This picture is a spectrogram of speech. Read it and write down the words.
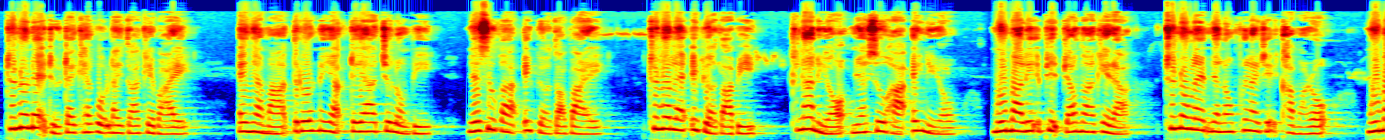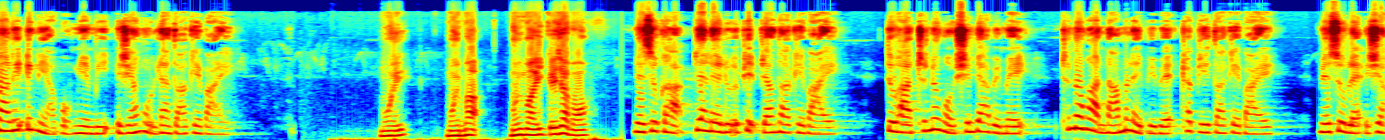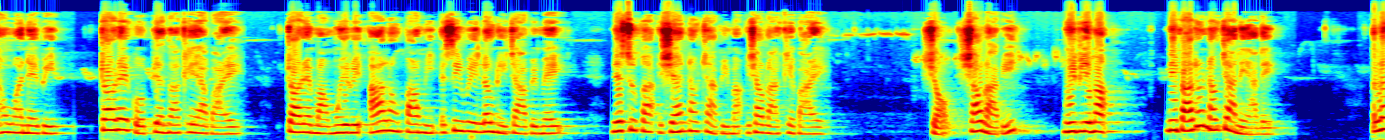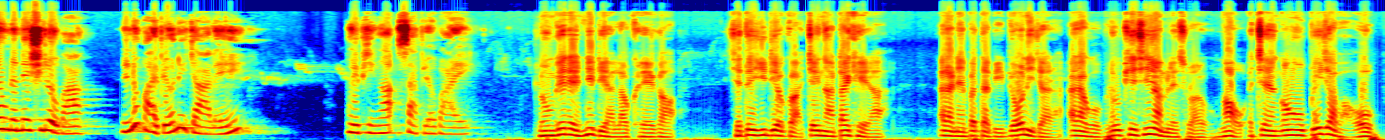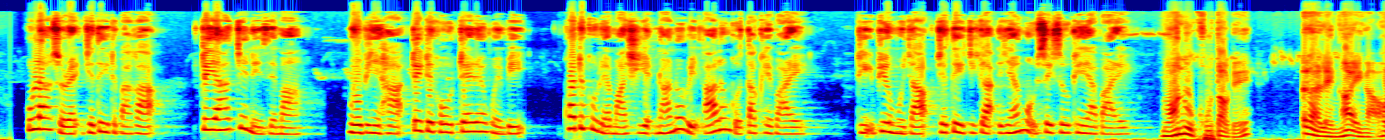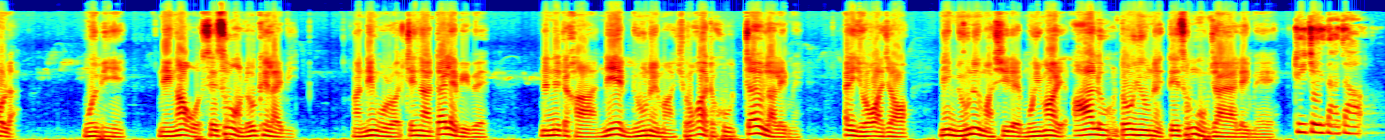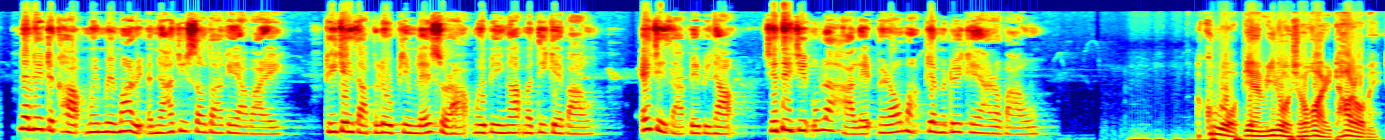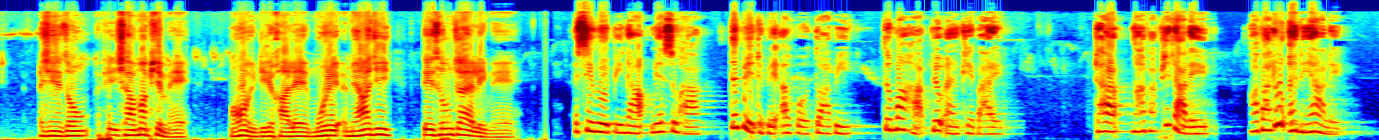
ထွန်းထွန်းနဲ့အတူတိုက်ခန်းကိုလိုက်သွားခဲ့ပါတယ်။ အဲ့ညမှာသူတို့နှစ်ယောက်တရားကျွလွန်ပြီးမျက်စုကအိပ်ပျော်သွားပါတယ်။ထွန်းထွန်းလည်းအိပ်ပျော်သွားပြီးခဏနေတော့မျက်စုဟာအိပ်နေတော့မွေမာလေးအဖြစ်ပြောင်းသွားခဲ့တာထွန်းထွန်းလည်းမျက်လုံးဖွင့်လိုက်တဲ့အခါမှာတော့မွေမာလေးအိပ်နေရကိုမြင်ပြီးအရန်ကိုလန့်သွားခဲ့ပါတယ်မွေမွေမမွေမကြီးကဲကြပါဦး။မျက်စုကပြန်လဲလူအဖြစ်ပြောင်းသွားခဲ့ပါတယ်။သူဟာထွန်းထွန်းကိုရှင်းပြပေမဲ့ထွန်းထွန်းကနားမလည်ပြီးပဲထွက်ပြေးသွားခဲ့ပါတယ်။မျက်စုလည်းအရန်ဝမ်းနေပြီးတောထဲကိုပြန်သွားခဲ့ရပါတယ်။ တောထဲမှာမွေတွေအားလုံးပေါင်းပြီးအစည်းအဝေးလုပ်နေကြပေမဲ့မျက်စုကအရန်နောက်ကျပြီးမှရောက်လာခဲ့ပါတယ်။ရော့ရောက်လာပြီ။မွေပြေမနေပါလို့နောက်ကျနေရလေ။အလုံးနဲ့နဲ့ရှိလို့ပါ။နင်တို့ဘာပြောနေကြလဲ။မွေပြေကစပြောပါတယ်။လွန်ခဲ့တဲ့နှစ်တရာလောက်ခရဲကရသေးကြီးတယောက်ကကျိန်သာတိုက်ခဲ့တာအဲ့ဒါနဲ့ပတ်သက်ပြီးပြောနေကြတာအဲ့ဒါကိုဘလို့ဖြေရှင်းရမလဲဆိုတာကိုငါ့ကိုအကြံကောင်းကောင်းပေးကြပါဦးဦးလာဆိုတဲ့ရသေးတစ်ပါးကတရားကျင့်နေစဉ်မှာ ငွေပြင်းဟာတိတ်တကိုတဲတဲဝင်ပြီးခွက်တစ်ခုထဲမှာရှိတဲ့နွားနို့တွေအားလုံးကိုတောက်ခဲ့ပါတယ်။ဒီအပြုတ်မှုကြောင့်ရသေးကြီးကအယမ်းကိုစိတ်ဆိုးခဲ့ရပါတယ်နွားနို့ခိုးတောက်တယ်အဲ့ဒါလည်းငါအိမ်ကဟုတ်လားမွေးပြီးရင်နင်ငါ့ကိုစိတ်ဆုံးအောင်လုပ်ခဲ့လိုက်ပြီငါနင့်ကိုတော့ကျင်းသာတိုက်လိုက်ပြီပဲနှစ်နှစ်တခါနင့်ရဲ့မျိုးနွယ်မှာယောဂတစ်ခုကြောက်ရောက်လာလိမ့်မယ်အဲ့ဒီယောဂကြောင့်နင့်မျိုးနွယ်မှာရှိတဲ့မွေမတွေအားလုံးအတုံးယုံနဲ့တေဆုံးကုန်ကြရလိမ့်မယ်။ဒီချိန်စာကြောင့်နှစ်နှစ်တစ်ခါမွေမွေမတွေအများကြီးဆုံးသွားခဲ့ရပါတယ်။ ဒီချိန်စာဘလို့ပြင်မလဲဆိုတာမွေပင်ကမသိခဲ့ပါဘူး။အဲ့ချိန်စာပေးပြီးနောက်ရသေးကြီးဦးလာဟာလည်းဘယ်တော့မှပြန်မတွေ့ခဲ့ရတော့ပါဘူးအခုတော့ပြန်ပြီးတော့ယောဂတွေထားတော့မယ်အရင်ဆုံးအဖေရှာမှဖြစ်မယ်မဟုတ်ရင်ဒီတစ်ခါလဲမွေတွေအများကြီးတေဆုံးကြရလိမ့်မယ်။အစီဝေးပြီးနောက်မျက်စုဟာတစ်ပေတစ်ပေအောက်ကိုသွားပြီးသူမဟာပြုတ်အံခဲ့ပါတယ်။ဒါငါဘာဖြစ်တာလဲ။ငါဘာလို့အန်နေရလဲ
